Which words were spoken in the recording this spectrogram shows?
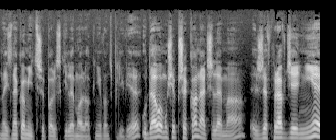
najznakomitszy polski lemolog niewątpliwie, udało mu się przekonać Lema, że wprawdzie nie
